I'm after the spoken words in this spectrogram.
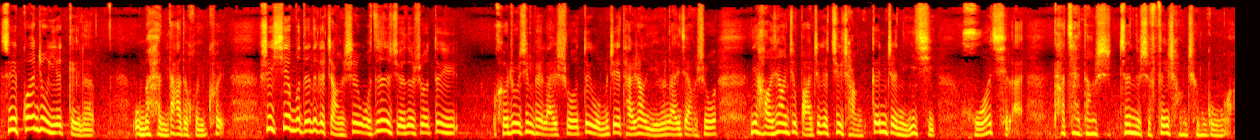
所以观众也给了我们很大的回馈，所以谢幕的那个掌声，我真的觉得说，对于荷珠新培来说，对我们这些台上演员来讲说，你好像就把这个剧场跟着你一起活起来，他在当时真的是非常成功啊，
